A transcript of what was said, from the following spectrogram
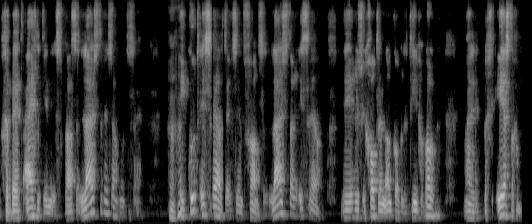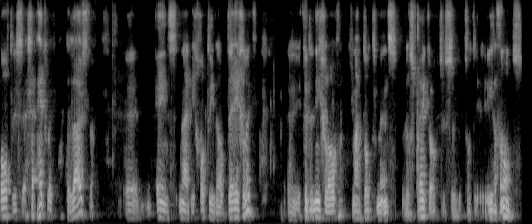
gebed eigenlijk in de eerste plaats luisteren zou moeten zijn. Uh-huh. Écoute Israël, zeggen ze in het Frans. Luister Israël. De Heer is uw God en dan komen de tien geboden. Maar het eerste gebod is eigenlijk luister uh, eens naar die God die wel degelijk, uh, je kunt het niet geloven, maar tot mens wil spreken ook tussen, tot ieder van ons.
